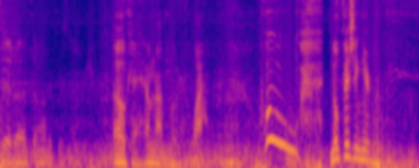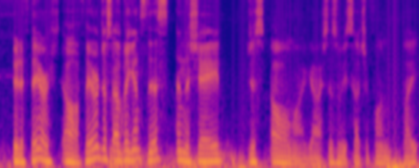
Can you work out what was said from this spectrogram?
said uh, it's 100 percent for sure. Okay, I'm not in the motor. Wow. Whoo! No fishing here. Dude, if they are oh, if they were just up against this in the shade, just oh my gosh, this would be such a fun bite.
